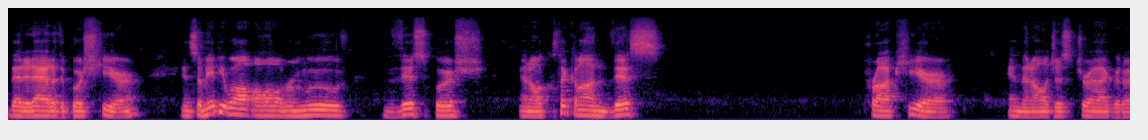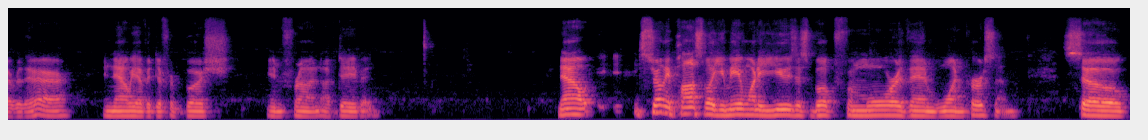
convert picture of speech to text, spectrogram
that it added the bush here. And so maybe well, I'll remove this bush and I'll click on this prop here, and then I'll just drag that over there. And now we have a different bush in front of David. Now, it's certainly possible you may want to use this book for more than one person. So,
